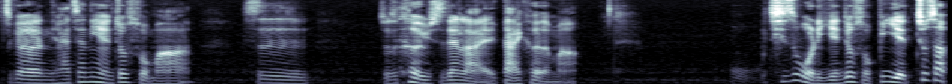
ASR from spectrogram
这个你还在念研究所吗？是就是课余时间来代课的吗？”其实我离研究所毕业，就算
